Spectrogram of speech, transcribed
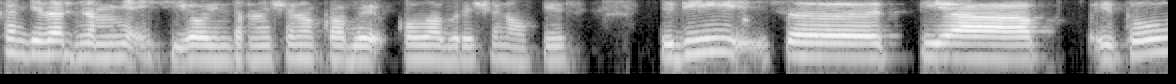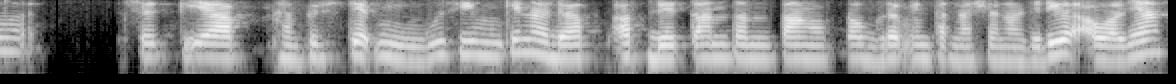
kan kita namanya ICO International Collaboration Office. Jadi setiap itu setiap hampir setiap minggu sih mungkin ada updatean tentang program internasional. Jadi awalnya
